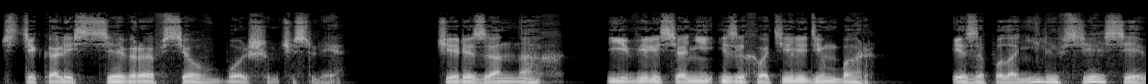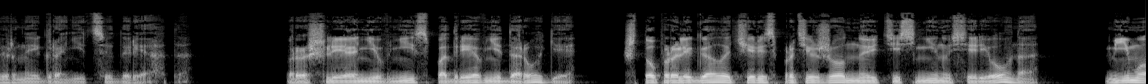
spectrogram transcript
стекались с севера все в большем числе. Через Аннах явились они и захватили Димбар, и заполонили все северные границы Дариата. Прошли они вниз по древней дороге, что пролегала через протяженную теснину Сириона, мимо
